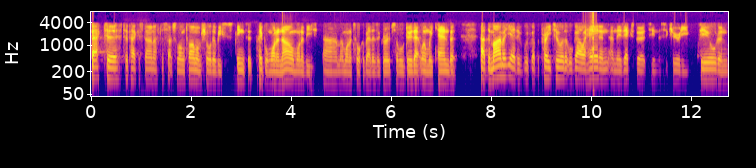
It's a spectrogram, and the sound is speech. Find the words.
back to, to Pakistan after such a long time. I'm sure there'll be things that people want to know and want to be um, and want to talk about as a group. So we'll do that when we can. But at the moment, yeah, we've got the pre-tour that will go ahead, and, and there's experts in the security field and,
